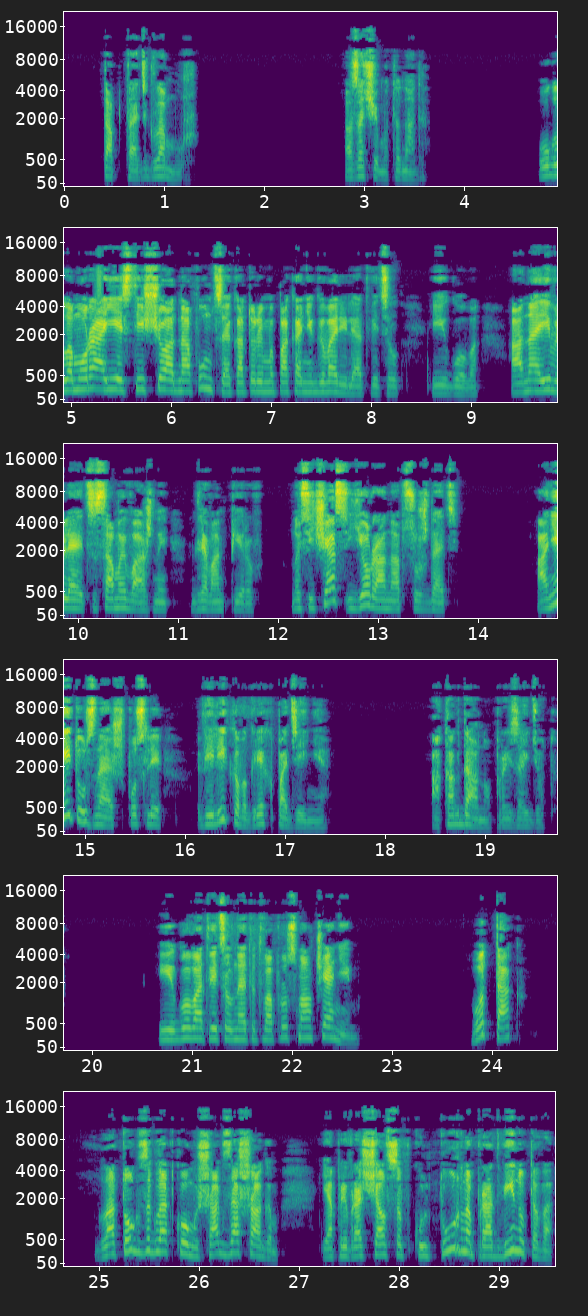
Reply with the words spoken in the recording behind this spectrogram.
— топтать гламур. А зачем это надо? — У гламура есть еще одна функция, о которой мы пока не говорили, — ответил Иегова. Она является самой важной для вампиров. Но сейчас ее рано обсуждать. О ней ты узнаешь после великого грехопадения. А когда оно произойдет? Иегова ответил на этот вопрос молчанием. Вот так. Глоток за глотком и шаг за шагом я превращался в культурно продвинутого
